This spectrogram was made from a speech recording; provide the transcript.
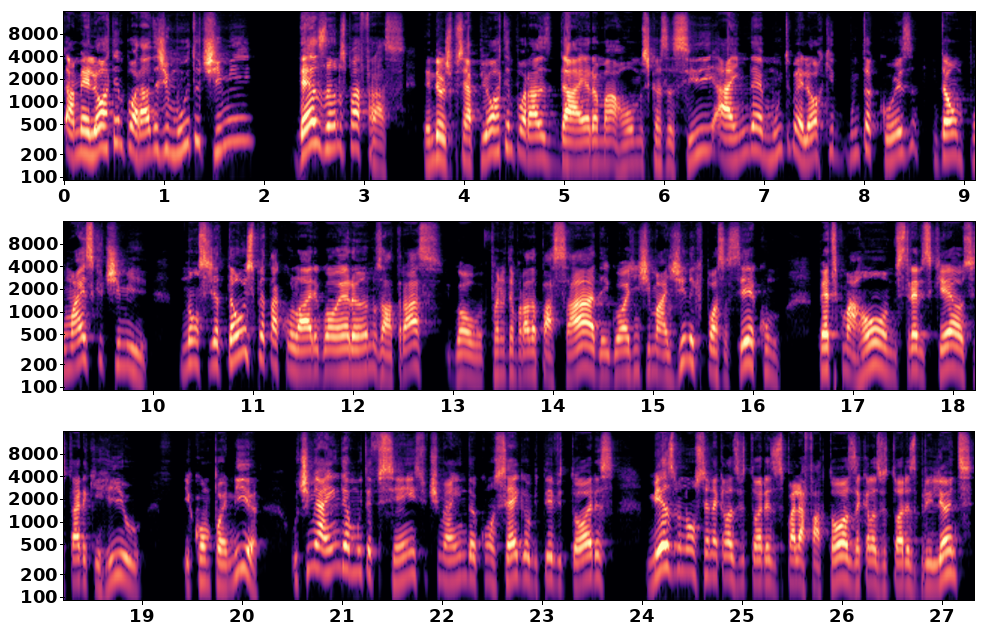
a melhor temporada de muito time 10 anos para trás. Entendeu? Tipo assim, a pior temporada da era Mahomes Kansas City ainda é muito melhor que muita coisa. Então, por mais que o time não seja tão espetacular igual era anos atrás, igual foi na temporada passada, igual a gente imagina que possa ser, com Patrick Mahomes, Travis Kelce, Tarek Hill e companhia, o time ainda é muito eficiente, o time ainda consegue obter vitórias, mesmo não sendo aquelas vitórias espalhafatosas, aquelas vitórias brilhantes,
